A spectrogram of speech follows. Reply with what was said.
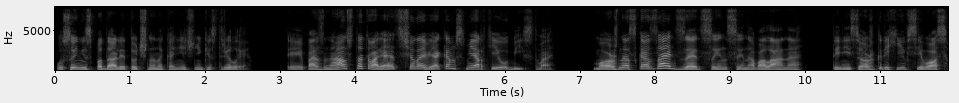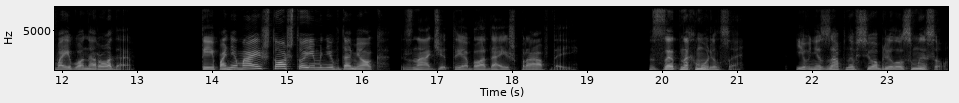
Усы не спадали точно на конечники стрелы. Ты познал, что творят с человеком смерти и убийства. Можно сказать, Зед сын сына Валана, ты несешь грехи всего своего народа. Ты понимаешь то, что им не вдомек, значит, ты обладаешь правдой. Зед нахмурился и внезапно все обрело смысл.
